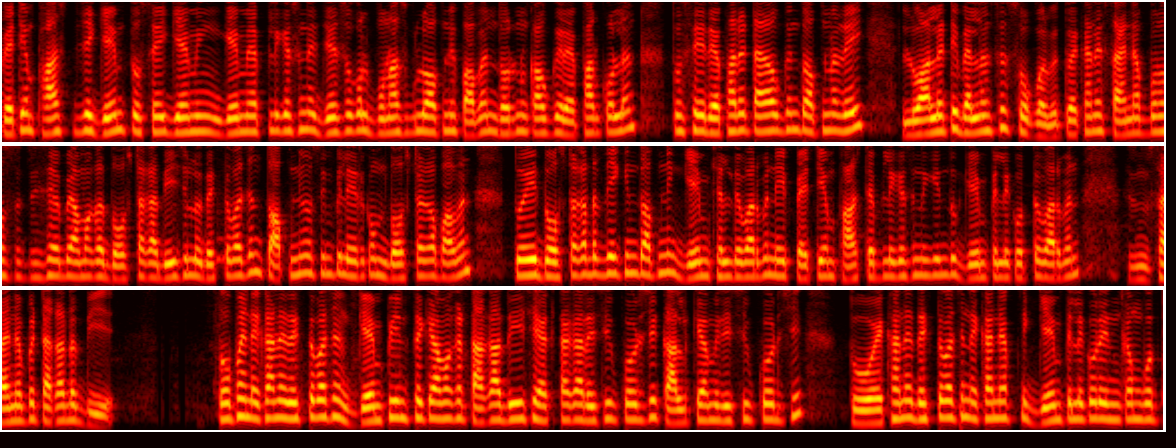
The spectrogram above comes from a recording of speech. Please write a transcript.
পেটিএম ফার্স্ট যে গেম তো সেই গেমিং গেম অ্যাপ্লিকেশনে যে সকল বোনাসগুলো আপনি পাবেন, ধরুন কাউকে রেফার করলেন, তো সেই রেফারের টাকাও কিন্তু আপনার এই লোয়ালেটি ব্যালেন্সে শো করবে। তো এখানে সাইন আপ বোনাস হিসেবে আমাকে দশ টাকা দিয়েছিল, দেখতে পাচ্ছেন? তো আপনিও সিম্পল এরকম দশ টাকা পাবেন। তো এই দশ টাকাটা দিয়ে কিন্তু আপনি গেম খেলতে পারবেন। এই পেটিএম ফার্স্ট অ্যাপ্লিকেশনে কিন্তু গেম প্লে করতে পারবেন সাইন আপের টাকাটা দিয়ে। তো ফ্রেন্ড এখানে দেখতে পাচ্ছেন গেম পিন থেকে আমাকে টাকা দিয়েছে, এক টাকা রিসিভ করেছি, কালকে আমি রিসিভ করছি। তো এখানে দেখতে পাচ্ছেন, এখানে আপনি গেম প্লে করে ইনকাম করতে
